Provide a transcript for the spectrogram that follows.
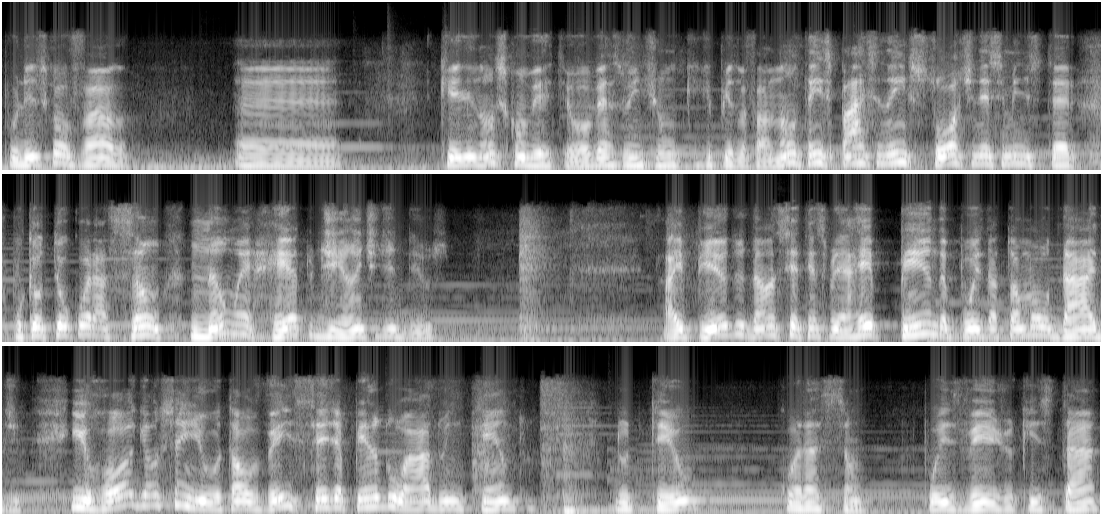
Por isso que eu falo é, que ele não se converteu. O verso 21, o que, que Pedro vai falar? Não tens parte nem sorte nesse ministério, porque o teu coração não é reto diante de Deus. Aí Pedro dá uma sentença para ele: arrependa, pois, da tua maldade e rogue ao Senhor, talvez seja perdoado o intento do teu coração pois vejo que está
